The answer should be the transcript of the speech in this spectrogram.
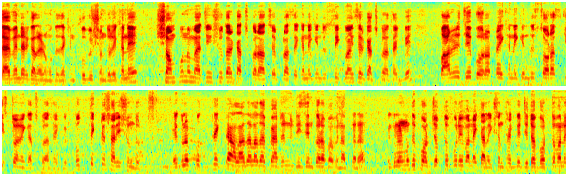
ল্যাভেন্ডার কালারের মধ্যে, দেখেন খুবই সুন্দর। এখানে সম্পূর্ণ ম্যাচিং সুতার কাজ করা আছে, প্লাস এখানে কিন্তু সিকোয়েন্সের কাজ করা থাকবে। পাড়ের যে বড়াটা এখানে কিন্তু সরাসকি স্টোনের কাজ করা থাকবে। প্রত্যেকটা শাড়ি সুন্দর। এগুলোর প্রত্যেকটা আলাদা আলাদা প্যাটার্নে ডিজাইন করা পাবেন আপনারা। এগুলোর মধ্যে পর্যাপ্ত পরিমাণে কালেকশন থাকবে, যেটা বর্তমানে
